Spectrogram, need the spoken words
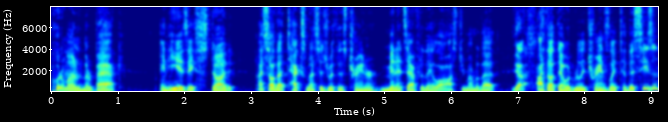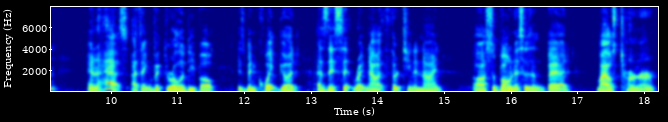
put them on their back, and he is a stud. I saw that text message with his trainer minutes after they lost. Do you remember that? yes I thought that would really translate to this season, and it has. I think Victor Oladipo has been quite good as they sit right now at 13 and 9. Uh, Sabonis isn't bad. Miles Turner,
